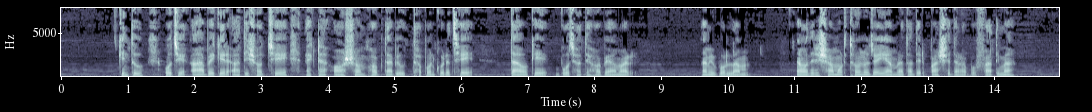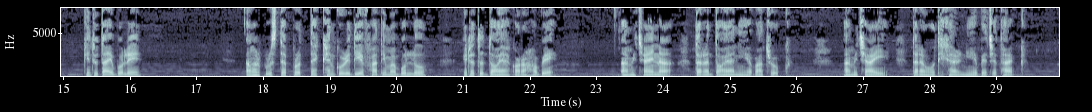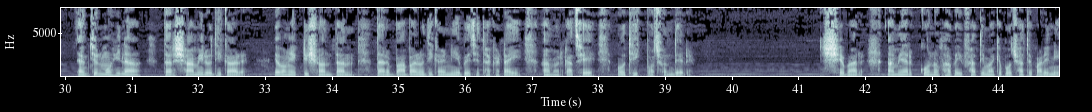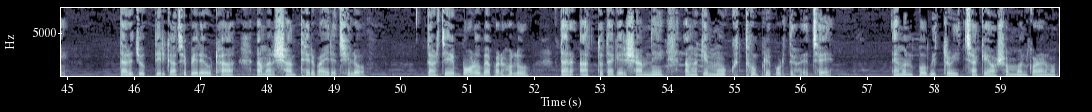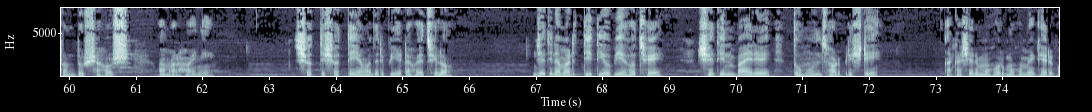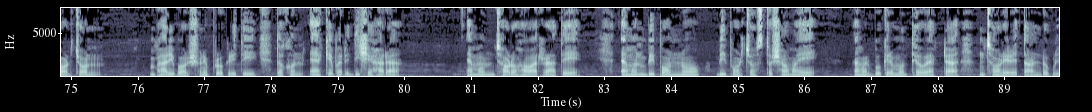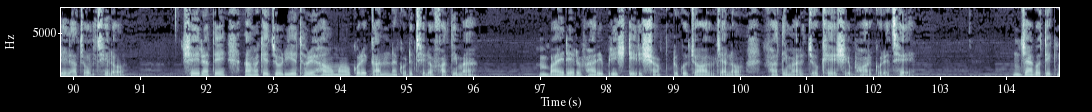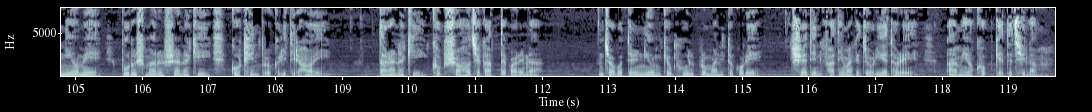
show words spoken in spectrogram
কিন্তু ও যে আবেগের আতিশয্যে একটা অসম্ভব দাবি উত্থাপন করেছে, তা ওকে বোঝাতে হবে আমার। আমি বললাম, আমাদের সামর্থ্য অনুযায়ী আমরা তাদের পাশে দাঁড়াবো, ফাতিমা। কিন্তু তাই বলে আমার প্রস্তাব প্রত্যাখ্যান করে দিয়ে ফাতিমা বলল, এটা তো দয়া করা হবে। আমি চাই না তারা দয়া নিয়ে বাঁচুক। আমি চাই তারা অধিকার নিয়ে বেঁচে থাক। একজন মহিলা তার স্বামীর অধিকার এবং একটি সন্তান তার বাবার অধিকার নিয়ে বেঁচে থাকাটাই আমার কাছে অধিক পছন্দের। সেবার আমি আর কোনোভাবেই ফাতিমাকে বোঝাতে পারিনি। তার যুক্তির কাছে পেরে ওঠা আমার সাধ্যের বাইরে ছিল। তার চেয়ে বড় ব্যাপার হলো, তার আত্মত্যাগের সামনে আমাকে মুখ থুবড়ে পড়তে হয়েছে। এমন পবিত্র ইচ্ছাকে অসম্মান করার মতন দুঃসাহস আমার হয়নি। সত্যি সত্যিই আমাদের বিয়েটা হয়েছিল। যেদিন আমার দ্বিতীয় বিয়ে হচ্ছে, সেদিন বাইরে তুমুল ঝড় বৃষ্টি, আকাশের মোহর মেঘের গর্জন, ভারী বর্ষণে প্রকৃতি তখন একেবারে দিশেহারা। এমন ঝড়ো হওয়ার রাতে, এমন বিপন্ন, বিপর্যস্ত সময়ে আমার বুকের মধ্যেও একটা ঝড়ের তাণ্ডব লীলা চলছিল। সেই রাতে আমাকে জড়িয়ে ধরে হাউমাউ করে কান্না করেছিল ফাতিমা। বাইরের ভারী বৃষ্টির সবটুকু জল যেন ফাতিমার চোখে এসে ভর করেছে। জাগতিক নিয়মে পুরুষ মানুষরা নাকি কঠিন প্রকৃতির হয়। তারা নাকি খুব সহজে কাঁদতে পারে না। জগতের নিয়মকে ভুল প্রমাণিত করে সেদিন ফাতিমাকে জড়িয়ে ধরে আমিও খুব কেঁদেছিলাম।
